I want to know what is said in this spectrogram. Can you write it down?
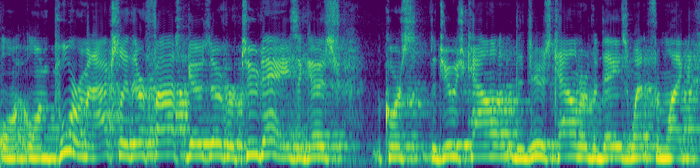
on, on Purim, and actually their fast goes over two days. It goes, of course, the Jewish calendar, the Jewish calendar, the days went from like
